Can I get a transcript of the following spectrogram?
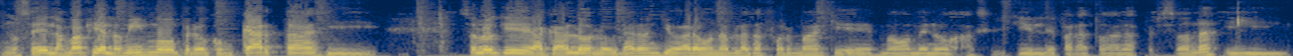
no sé, la mafia lo mismo, pero con cartas y Solo que acá lo lograron llevar a una plataforma que es más o menos accesible para todas las personas y,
